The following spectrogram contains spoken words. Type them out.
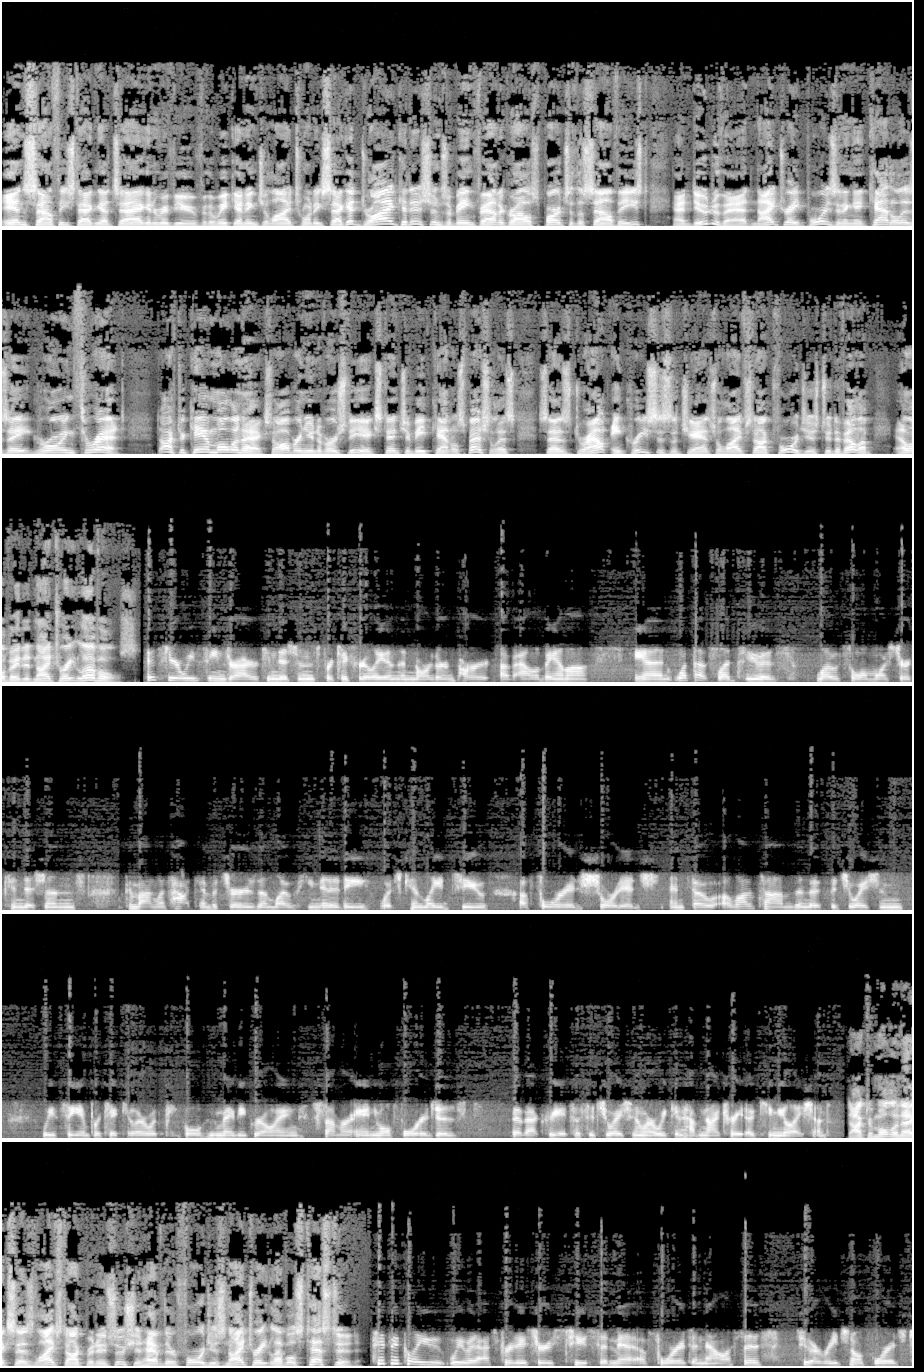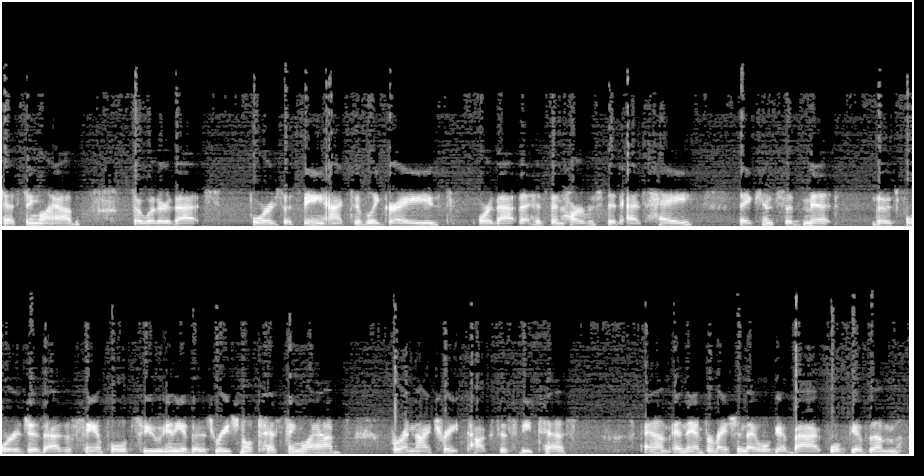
In Southeast AgNet's Ag and Review for the week ending July 22nd, dry conditions are being found across parts of the Southeast, and due to that, nitrate poisoning in cattle is a growing threat. Dr. Kim Mullenix, Auburn University Extension Beef Cattle Specialist, says drought increases the chance for livestock forages to develop elevated nitrate levels. This year we've seen drier conditions, particularly in the northern part of Alabama, and what that's led to is low soil moisture conditions combined with high temperatures and low humidity, which can lead to a forage shortage. And so a lot of times in those situations, we see in particular with people who may be growing summer annual forages that that creates a situation where we can have nitrate accumulation. Dr. Mullenix says livestock producers should have their forages nitrate levels tested. Typically, we would ask producers to submit a forage analysis to a regional forage testing lab. So whether that's forage that's being actively grazed or that that has been harvested as hay, they can submit those forages as a sample to any of those regional testing labs for a nitrate toxicity test. Um, and the information they will get back will give them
